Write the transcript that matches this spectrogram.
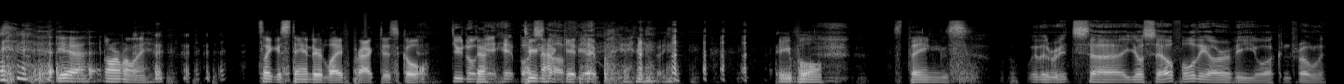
Yeah, normally. It's like a standard life practice goal. Do not Don't- get hit by Do stuff. not get yeah. hit by anything. People, things. Whether it's uh, yourself or the ROV you are controlling.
